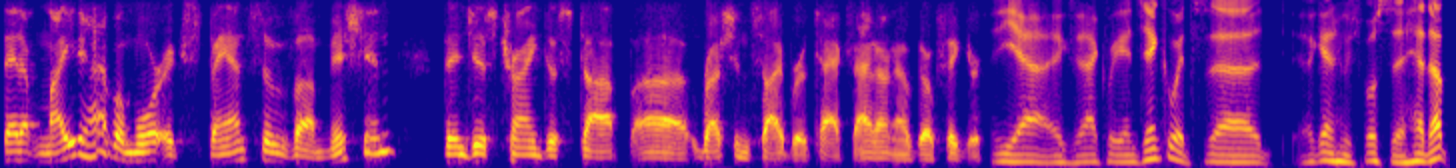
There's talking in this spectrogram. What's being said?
that it might have a more expansive uh, mission than just trying to stop uh, Russian cyber attacks. I don't know. Go figure. Yeah, exactly. And Jankowicz, uh, again, who's supposed to head up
